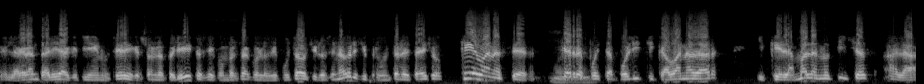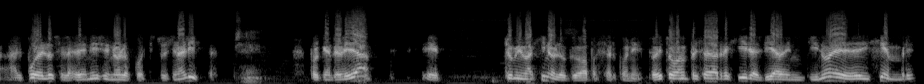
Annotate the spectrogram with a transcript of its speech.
es la gran tarea que tienen ustedes, que son los periodistas, es conversar con los diputados y los senadores y preguntarles a ellos qué van a hacer, qué respuesta política van a dar y que las malas noticias al pueblo se las den ellos y no los constitucionalistas. Porque en realidad, eh, yo me imagino lo que va a pasar con esto. Esto va a empezar a regir el día 29 de diciembre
